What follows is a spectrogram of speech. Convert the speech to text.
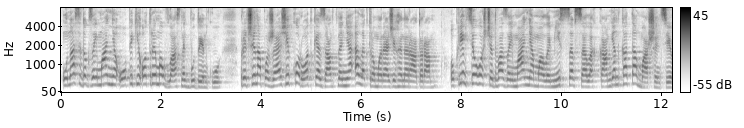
Унаслідок займання опіки отримав власник будинку. Причина пожежі коротке замкнення електромережі генератора. Окрім цього, ще два займання мали місце в селах Кам'янка та Маршинці.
